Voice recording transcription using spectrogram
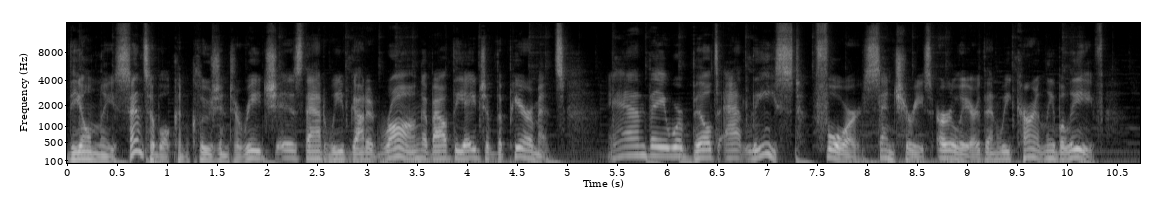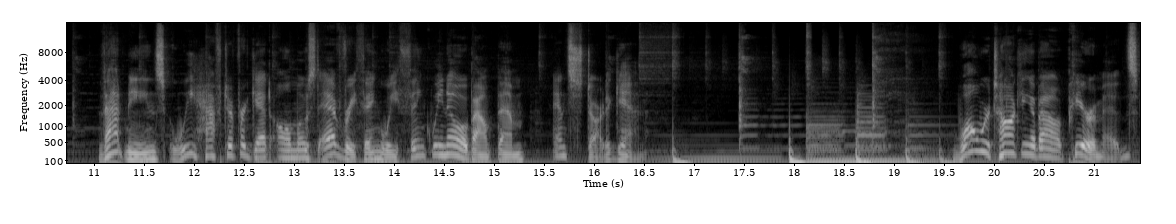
The only sensible conclusion to reach is that we've got it wrong about the age of the pyramids, and they were built at least four centuries earlier than we currently believe. That means we have to forget almost everything we think we know about them and start again. While we're talking about pyramids,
